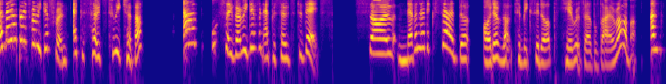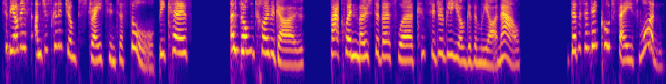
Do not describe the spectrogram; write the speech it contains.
And they are both very different episodes to each other and also very different episodes to this. So never let it be said that I don't like to mix it up here at Verbal Diorama. And to be honest, I'm just going to jump straight into Thor because a long time ago, back when most of us were considerably younger than we are now, there was a thing called Phase One.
